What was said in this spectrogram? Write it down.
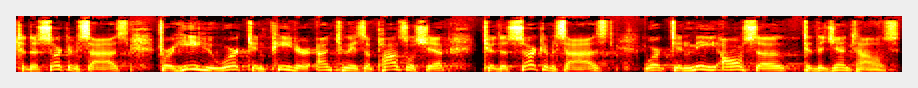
to the circumcised, for he who worked in Peter unto his apostleship to the circumcised worked in me also to the Gentiles.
